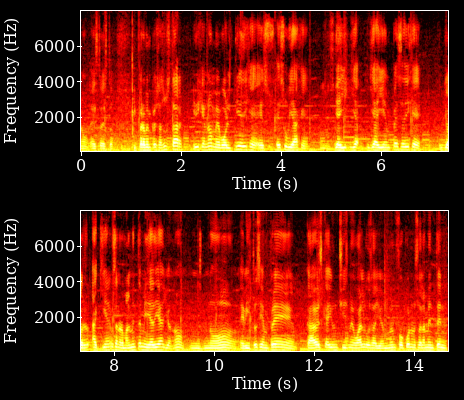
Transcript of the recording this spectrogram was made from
no, esto, esto. Y, pero me empezó a asustar y dije, no, me volteé y dije, es, es su viaje. Y ahí, y, ahí empecé, dije, yo aquí, o sea, normalmente en mi día a día yo no, no, evito siempre, cada vez que hay un chisme o algo, o sea, yo me enfoco no solamente en,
